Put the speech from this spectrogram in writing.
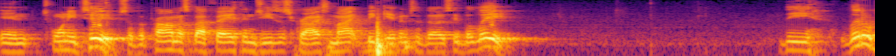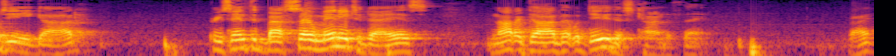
in 22. So the promise by faith in Jesus Christ might be given to those who believe. The little g God, presented by so many today, is not a God that would do this kind of thing. Right?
